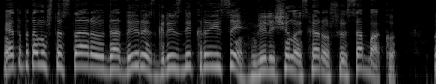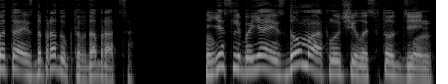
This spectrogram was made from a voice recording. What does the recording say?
Это потому, что старую до дыры сгрызли крысы, величиной с хорошую собаку, пытаясь до продуктов добраться. Если бы я из дома отлучилась в тот день,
